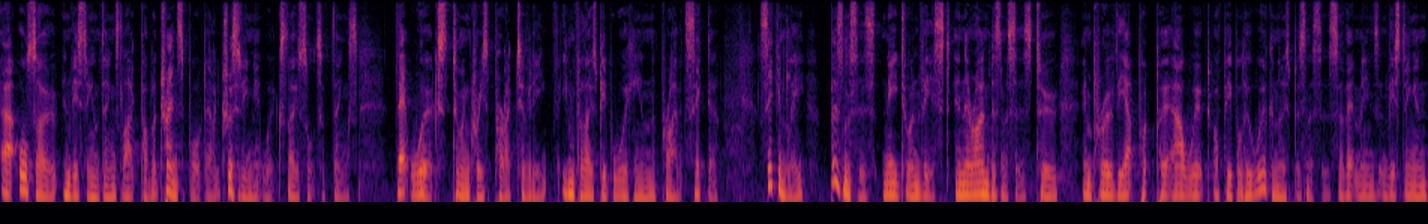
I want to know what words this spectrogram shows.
uh, also investing in things like public transport, electricity networks, those sorts of things. That works to increase productivity, even for those people working in the private sector. Secondly, businesses need to invest in their own businesses to improve the output per hour worked of people who work in those businesses. So that means investing in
